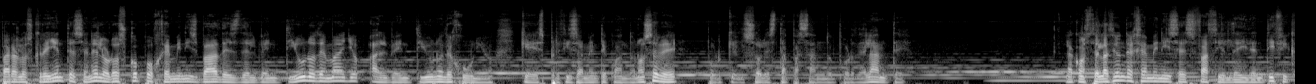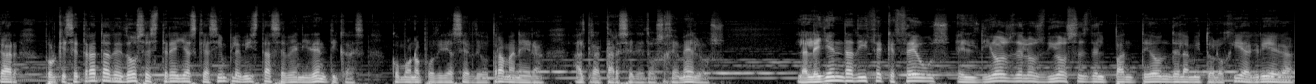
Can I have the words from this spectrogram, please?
Para los creyentes en el horóscopo, Géminis va desde el 21 de mayo al 21 de junio, que es precisamente cuando no se ve porque el Sol está pasando por delante. La constelación de Géminis es fácil de identificar porque se trata de dos estrellas que a simple vista se ven idénticas, como no podría ser de otra manera al tratarse de dos gemelos. La leyenda dice que Zeus, el dios de los dioses del panteón de la mitología griega,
